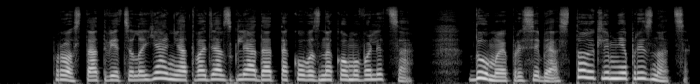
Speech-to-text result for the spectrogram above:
— просто ответила я, не отводя взгляда от такого знакомого лица, думая про себя, стоит ли мне признаться.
